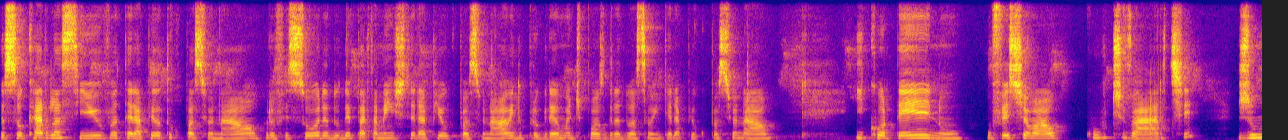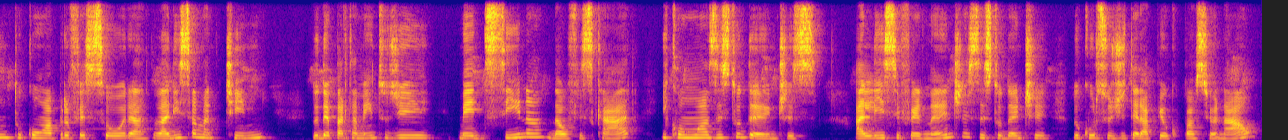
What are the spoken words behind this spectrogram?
eu sou Carla Silva, terapeuta ocupacional, professora do Departamento de Terapia Ocupacional e do Programa de Pós-Graduação em Terapia Ocupacional e coordeno o Festival Cultivarte, junto com a professora Larissa Martini, do Departamento de Medicina da UFSCar, e com as estudantes Alice Fernandes, estudante do curso de Terapia Ocupacional,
